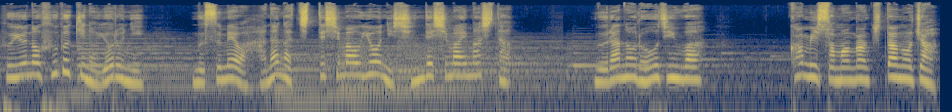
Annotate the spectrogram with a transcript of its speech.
冬の吹雪の夜に娘は花が散ってしまうように死んでしまいました。村の老人は、神様が来たのじゃ。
